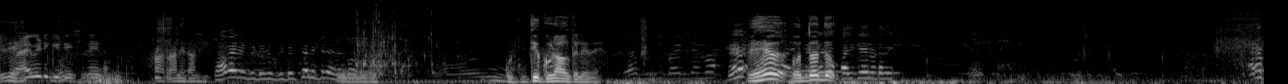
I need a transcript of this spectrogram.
ఏది? ఆ, రాని రాని. బాబాయ్ నువ్వు గిడ్డి గిడ్డి వచ్చాను ఇక్కడ కొద్ది కూడా అవుతలేదే ఏ? వద్దు వద్దు పది కేజీలు ఉంటుంది అరే పని ఇటుకి రా గిడ్డి తీసుకొని ఇటు రారా ఇటుకి రా ఇటుకి రావాలి ఓ పండుగ ఇటుకి రారా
